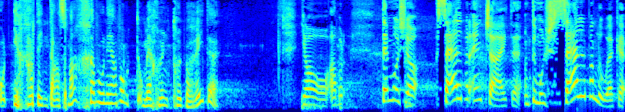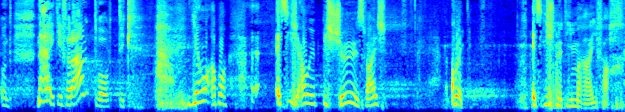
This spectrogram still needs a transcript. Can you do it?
und ich kann dann das machen, was er will. Und wir können darüber reden. Ja, aber dann musst du ja selber entscheiden. Und du musst selber schauen. Und nein, die Verantwortung. Ja, aber es ist auch etwas Schönes, weißt du? Gut, es ist nicht immer einfach.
